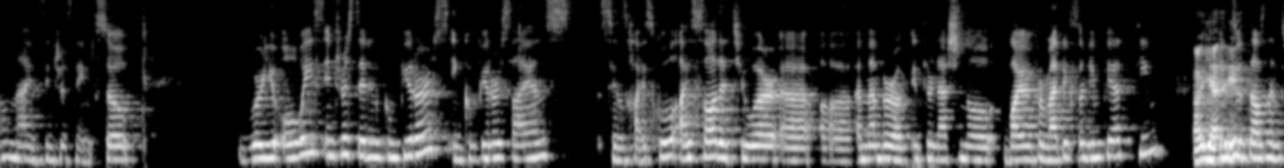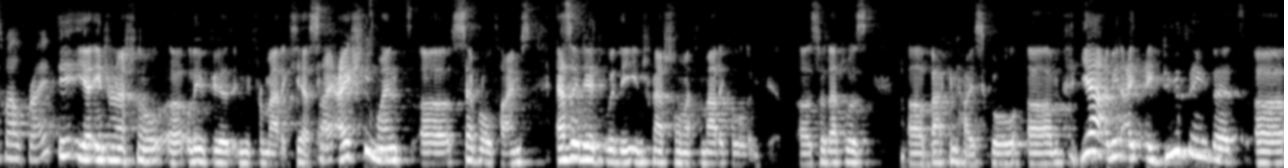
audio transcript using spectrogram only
Oh, nice, interesting. So were you always interested in computers, in computer science? Since high school, I saw that you were a, a, a member of International Bioinformatics Olympiad team. Uh, yeah, in 2012, right? Yeah, International uh, Olympiad in Informatics. Yes, I, actually went uh, several times, as I did with the International Mathematical Olympiad. Uh, so that was uh, back in high school. Um, yeah, I mean, I, I do think that uh,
